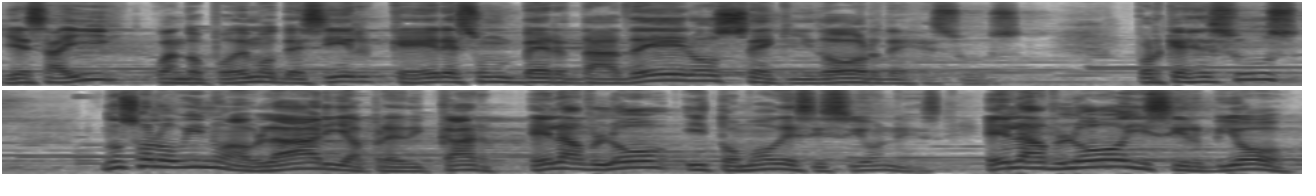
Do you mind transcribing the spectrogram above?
Y es ahí cuando podemos decir que eres un verdadero seguidor de Jesús. Porque Jesús no solo vino a hablar y a predicar, Él habló y tomó decisiones. Él habló y sirvió.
